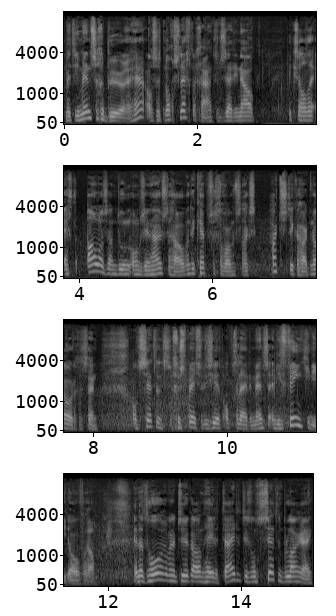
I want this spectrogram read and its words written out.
met die mensen gebeuren hè, als het nog slechter gaat? En toen zei hij, nou, ik zal er echt alles aan doen om ze in huis te houden. Want ik heb ze gewoon straks hartstikke hard nodig. Dat zijn ontzettend gespecialiseerd opgeleide mensen. En die vind je niet overal. En dat horen we natuurlijk al een hele tijd. Het is ontzettend belangrijk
